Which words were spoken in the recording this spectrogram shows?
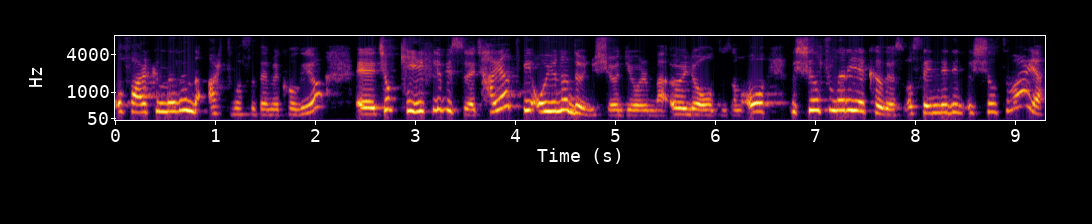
o farkındalığın da artması demek oluyor. Ee, çok keyifli bir süreç. Hayat bir oyuna dönüşüyor diyorum ben öyle olduğu zaman. O ışıltıları yakalıyorsun. O senin dediğin ışıltı var ya.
